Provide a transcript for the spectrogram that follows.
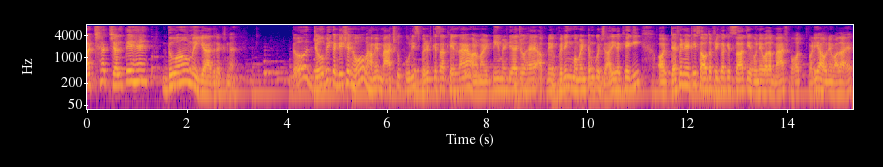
अच्छा चलते हैं, दुआओं में याद रखना। तो जो भी कंडीशन हो, हमें मैच को पूरी स्पिरिट के साथ खेलना है और हमारी टीम इंडिया जो है अपने विनिंग मोमेंटम को जारी रखेगी और डेफिनेटली साउथ अफ्रीका के साथ ये होने वाला मैच बहुत बढ़िया होने वाला है।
